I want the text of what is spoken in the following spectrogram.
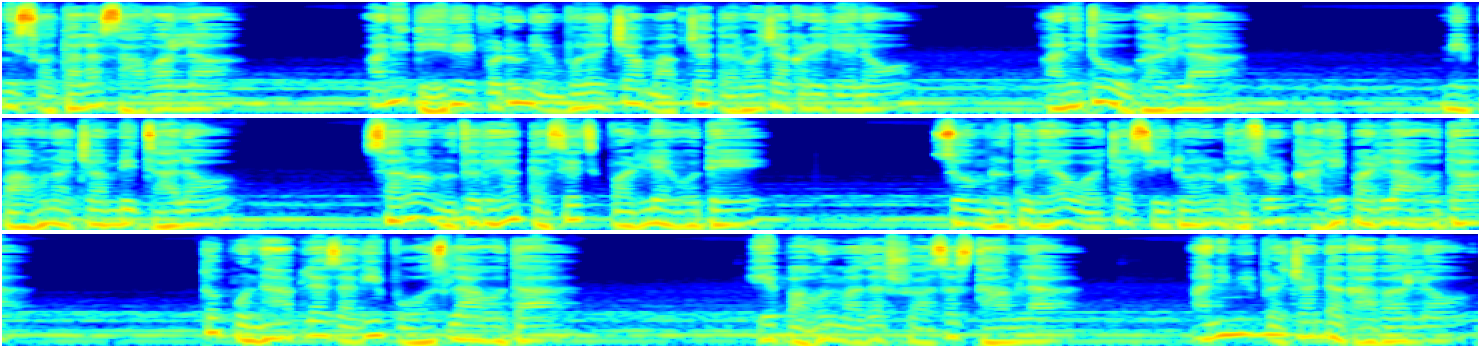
मी स्वतःला सावरलं आणि धीरे पटून ॲम्ब्युलन्सच्या मागच्या दरवाजाकडे गेलो आणि तो उघडला. मी पाहून अचंबित झालो. सर्व मृतदेह तसेच पडले होते. जो मृतदेह वरच्या सीटवरून घसरून खाली पडला होता तो पुन्हा आपल्या जागी पोहोचला होता. हे पाहून माझा श्वासच थांबला आणि मी प्रचंड घाबरलो.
